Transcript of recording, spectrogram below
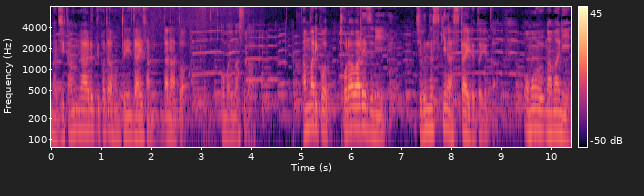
まあ、時間があるってことは本当に財産だなとは思いますがあんまりこうとらわれずに自分の好きなスタイルというか思うままに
